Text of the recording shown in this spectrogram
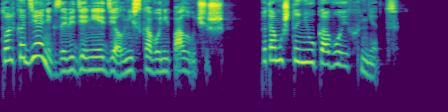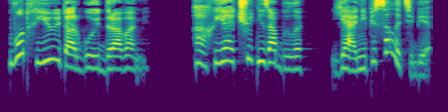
Только денег за ведение дел ни с кого не получишь, потому что ни у кого их нет. Вот Хью и торгует дровами. Ах, я чуть не забыла. Я не писала тебе?»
